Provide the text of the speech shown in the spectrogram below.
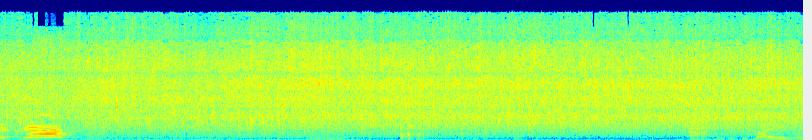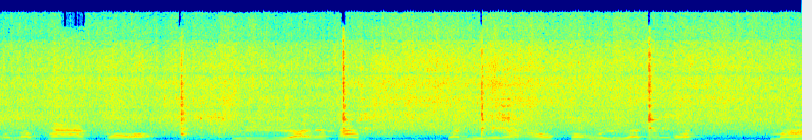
นะครับใบโหระพาก็เหลือนะครับ วันนี้เราเอาของเหลือทั้งหมดมา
